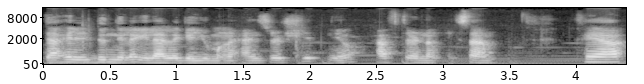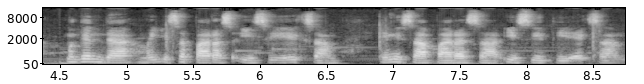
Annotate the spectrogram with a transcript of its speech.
dahil doon nila ilalagay yung mga answer sheet nyo after ng exam. Kaya maganda, may isa para sa ECE exam and isa para sa ECT exam.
